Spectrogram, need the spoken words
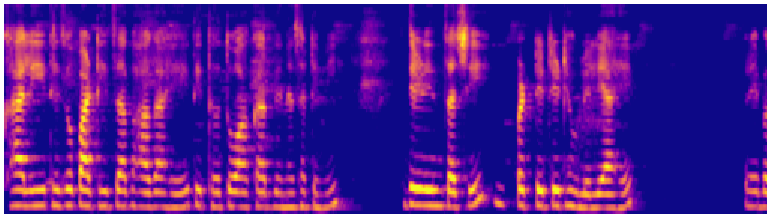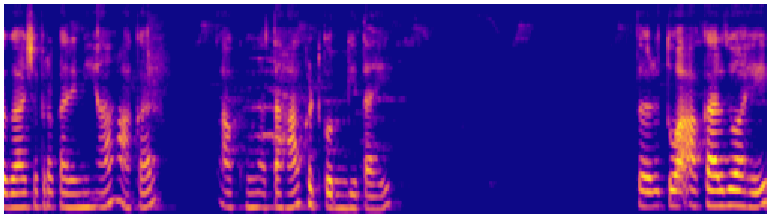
खाली इथे जो पाठीचा भाग आहे तिथं तो आकार देण्यासाठी मी दीड इंचाची पट्टी ती ठेवलेली आहे. तर हे बघा अशा प्रकारे मी हा आकार आखून आता हा कट करून घेत आहे. तर तो आकार जो आहे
